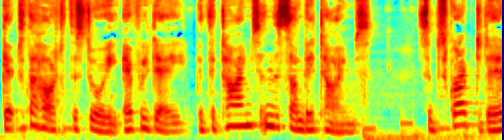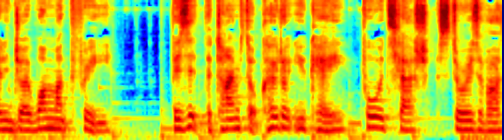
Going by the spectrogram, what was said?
Get to the heart of the story every day with The Times and The Sunday Times. Subscribe today and enjoy one month free. Visit thetimes.co.uk forward slash stories of our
